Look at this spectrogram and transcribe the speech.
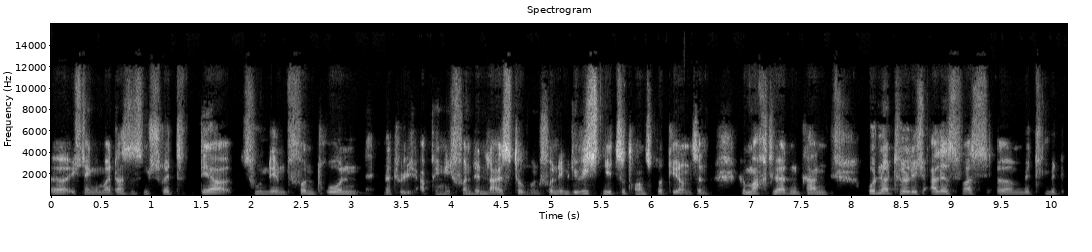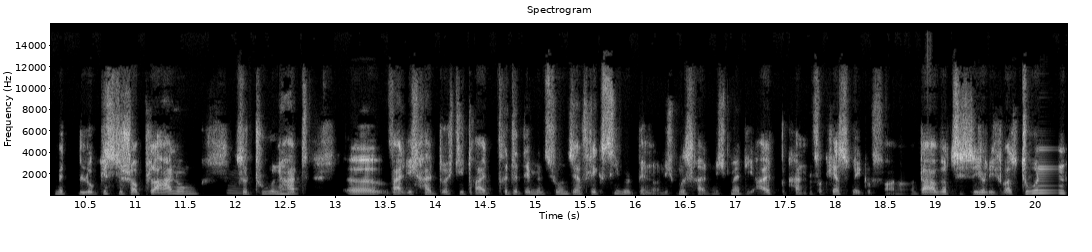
Äh, ich denke mal, das ist ein Schritt, der zunehmend von Drohnen, natürlich abhängig von den Leistungen und von den Gewichten, die zu transportieren sind, gemacht werden kann. Und natürlich alles, was äh, mit, mit, mit logistischer Planung mhm. zu tun hat, äh, weil ich halt durch die drei, dritte Dimension sehr flexibel bin und ich muss halt nicht mehr die altbekannten Verkehrswege fahren. Und da wird sich sicherlich was tun.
